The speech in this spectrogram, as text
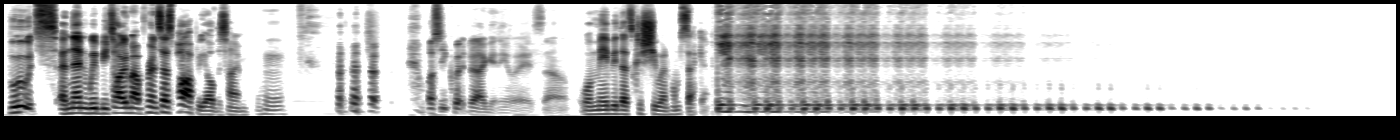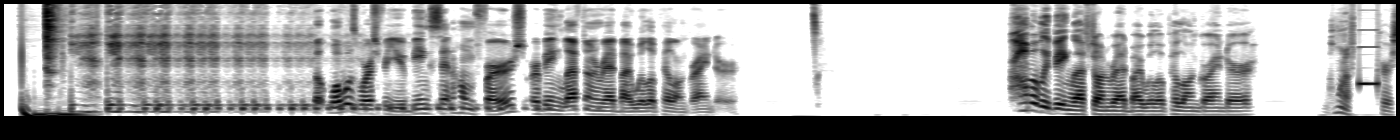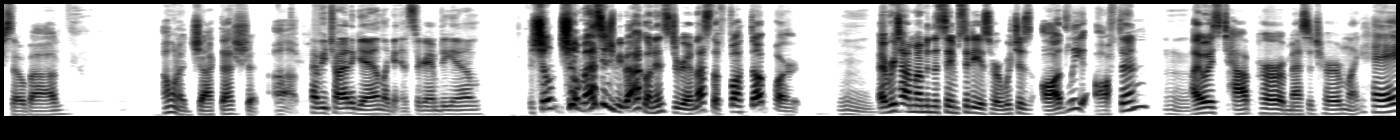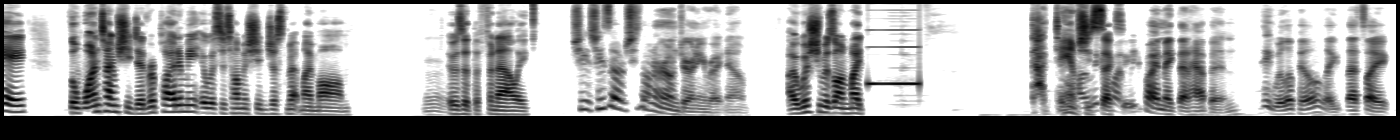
Boots, and then we'd be talking about Princess Poppy all the time. hmm well, she quit drag anyway, so Well, maybe that's because she went home second. But what was worse for you, being sent home first or being left unread by Willow Pill on Grindr? Probably being left unread by Willow Pill on Grindr. I want to f- her so bad. I want to jack that shit up. Have you tried again, like an Instagram DM? She'll she'll message me back on Instagram. That's the fucked up part. Mm-hmm. Every time I'm in the same city as her, which is oddly often, Mm-hmm. I always tap her or message her. I'm like, hey. The one time she did reply to me, it was to tell me she'd just met my mom. It was at the finale. She, she's on, she's on her own journey right now. I wish she was on my. God damn, Uh, she's we sexy. probably- we could probably make that happen. I think Willow Pill, like that's like.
